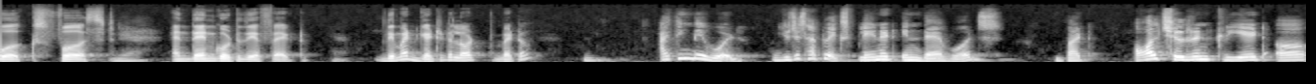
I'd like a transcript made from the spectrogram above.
works first Yeah. and then go to the effect they might get it a lot better I think they would. You just have to explain it in their words. But all children create a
